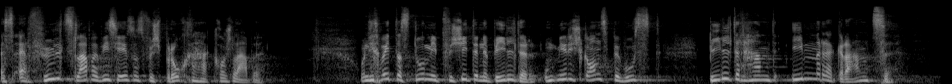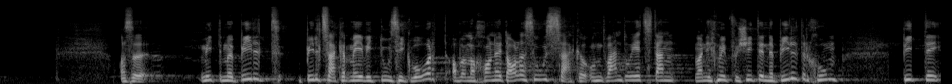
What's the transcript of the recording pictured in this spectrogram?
ein erfülltes Leben, wie es Jesus versprochen hat, kannst leben. Und ich will das tun mit verschiedenen Bildern. Und mir ist ganz bewusst, Bilder haben immer eine Grenze. Also, mit einem Bild, Bild sagen mehr wie tausend Worte, aber man kann nicht alles aussagen. Und wenn du jetzt dann, wenn ich mit verschiedenen Bildern komme, bitte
